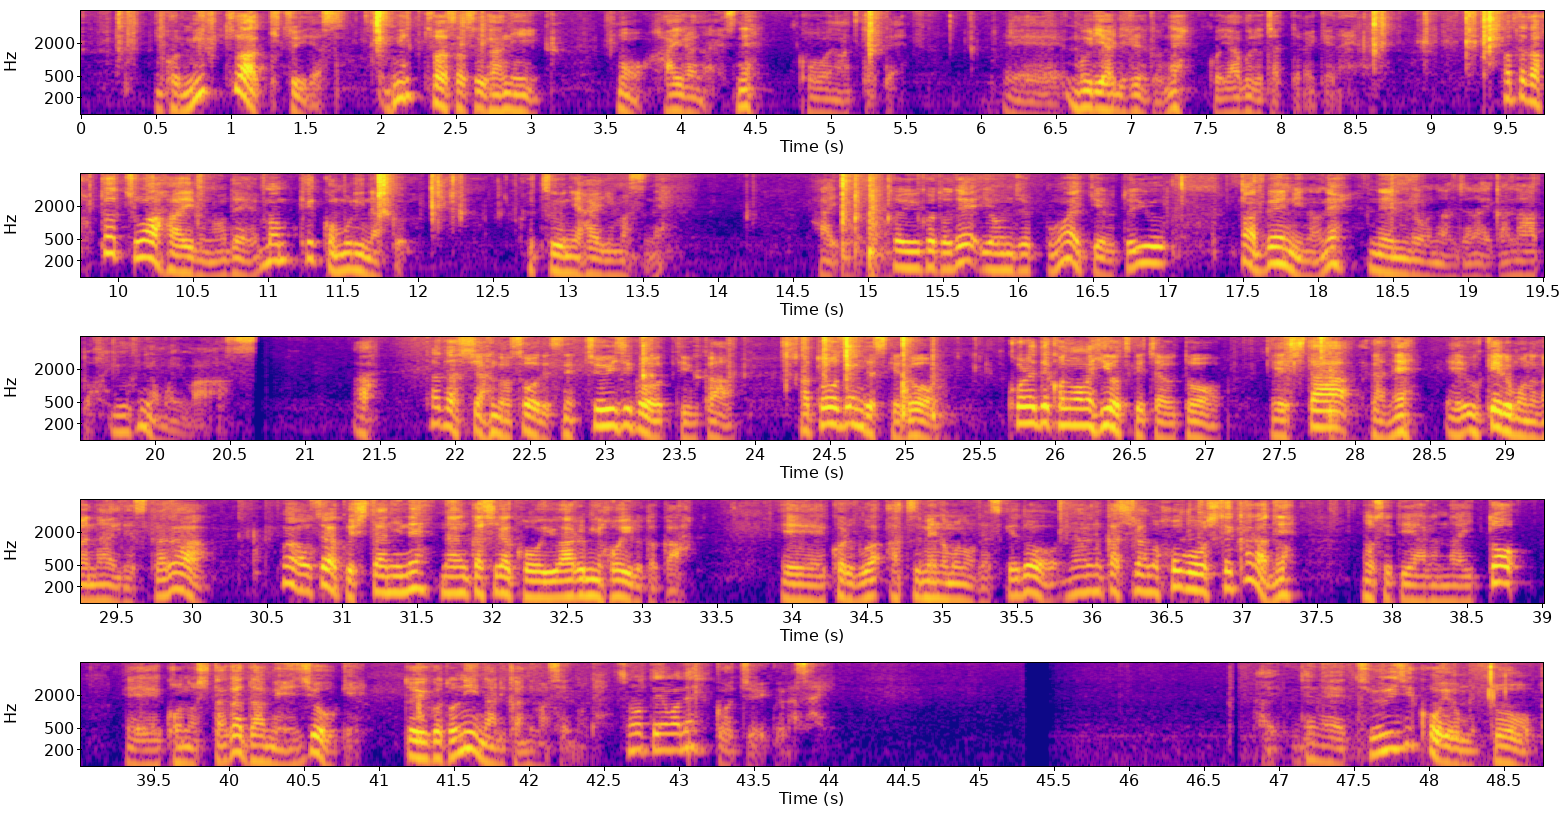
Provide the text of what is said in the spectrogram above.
これ3つはきついです。3つはさすがにもう入らないですね。こうなってて。えー、無理やり入れるとね、こう破れちゃってはいけない。まあ、ただ2つは入るので、まあ、結構無理なく普通に入りますね。はい。ということで40分はいけるという、まあ、便利なね、燃料なんじゃないかなというふうに思います。あ、ただし、あの、そうですね、注意事項っていうか、まあ、当然ですけど、これでこのまま火をつけちゃうと、え下がね、え受けるものがないですから、まあ、おそらく下にね、何かしらこういうアルミホイルとか、えー、これは厚めのものですけど、何かしらの保護をしてからね、乗せてやらないと、えー、この下がダメージを受けるということになりかねませんので、その点はね、ご注意ください。はい。でね、注意事項を読むと、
